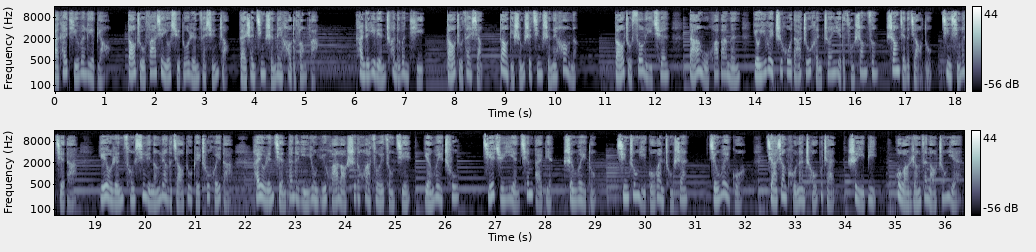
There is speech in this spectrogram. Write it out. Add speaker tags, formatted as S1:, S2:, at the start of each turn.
S1: 打开提问列表，岛主发现有许多人在寻找改善精神内耗的方法。看着一连串的问题，岛主在想，到底什么是精神内耗呢？岛主搜了一圈，答案五花八门。有一位知乎答主很专业的从熵增、熵减的角度进行了解答，也有人从心理能量的角度给出回答，还有人简单的引用余华老师的话作为总结：言未出，结局已演千百遍；身未动，心中已过万重山；情未果，假象苦难愁不展；事已毕，过往仍在脑中演。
